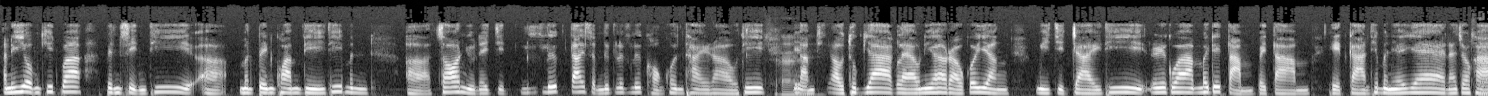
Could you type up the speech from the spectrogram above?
อันนี้โยมคิดว่าเป็นสิ่งที่มันเป็นความดีที่มัน ซ่อนอยู่ในจิตลึกๆ ใต้สำนึกลึกๆ ของคนไทยเราที่ยามที่เราทุกข์ยากแล้วเนี่ยเราก็ยังมีจิตใจที่เรียกว่าไม่ได้ต่ำไปตามเหตุการณ์ที่มันแย่ๆนะเจ้าคะ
